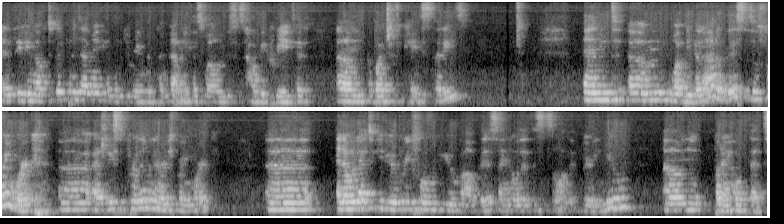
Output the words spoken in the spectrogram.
and leading up to the pandemic and then during the pandemic as well. And this is how we created um, a bunch of case studies. And um, what we got out of this is a framework, uh, at least a preliminary framework. Uh, and I would like to give you a brief overview about this. I know that this is all very new, um, but I hope that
